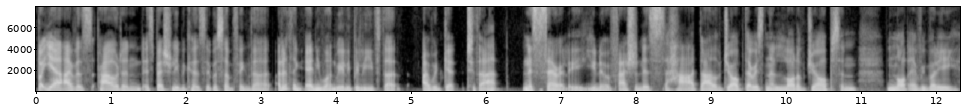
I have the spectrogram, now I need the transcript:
but yeah, I was proud, and especially because it was something that I don't think anyone really believed that I would get to that necessarily. You know, fashion is a hard dial of job. There isn't a lot of jobs, and not everybody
